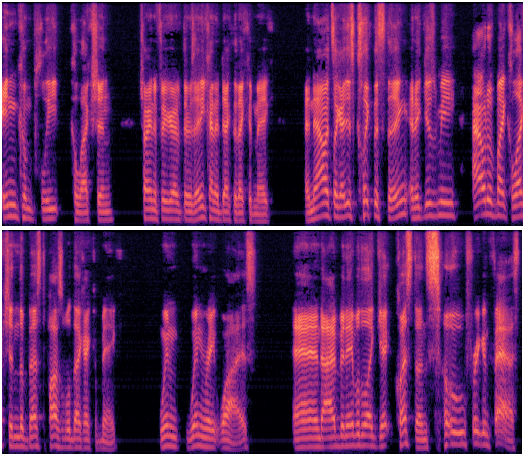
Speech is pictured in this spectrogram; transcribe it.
incomplete collection, trying to figure out if there's any kind of deck that I could make. And now it's like I just click this thing and it gives me out of my collection the best possible deck I could make, win win rate wise. And I've been able to like get quests done so friggin' fast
